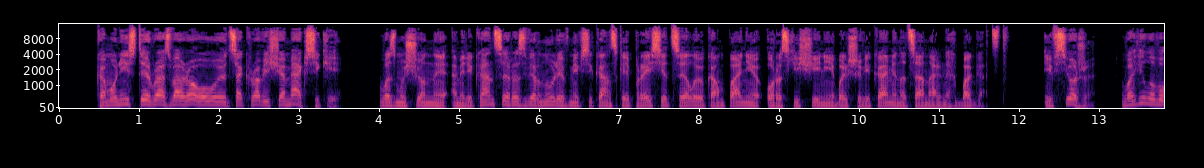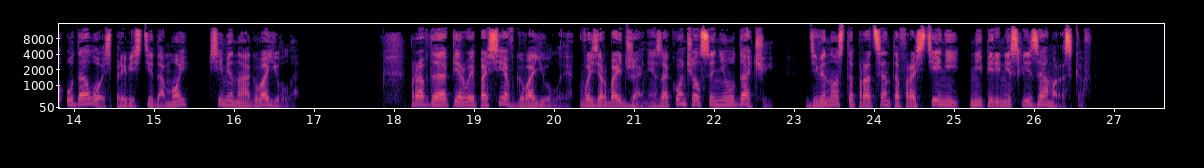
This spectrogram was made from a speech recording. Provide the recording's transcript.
«Коммунисты разворовывают сокровища Мексики», Возмущенные американцы развернули в мексиканской прессе целую кампанию о расхищении большевиками национальных богатств. И все же Вавилову удалось привезти домой семена гваюлы. Правда, первый посев гваюлы в Азербайджане закончился неудачей. 90% растений не перенесли заморозков.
